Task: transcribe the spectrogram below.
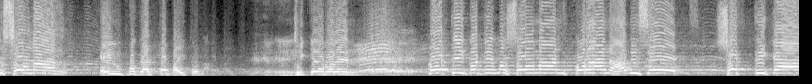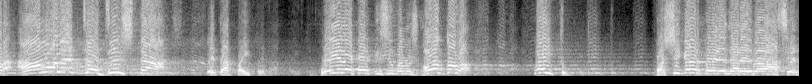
মুসলমান এই উপকারটা পাইতো না। ঠিক কিনা বলেন? কোটি কোটি মুসলমান কোরআন, হাদিসে সত্যিকার আমলের যে জিনিসটা, এটা পাইতো না। ওই এলাকার কিছু মানুষ হয়তো বা পাইতো। অস্বীকার করে যারা এবার আছেন,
